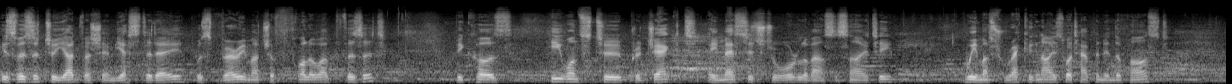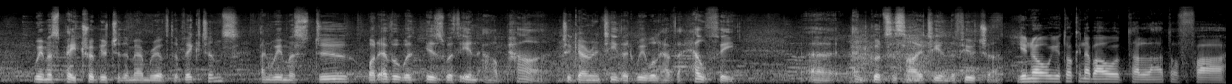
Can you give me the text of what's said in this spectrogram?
His visit to Yad Vashem yesterday was very much a follow up visit because he wants to project a message to all of our society. We must recognize what happened in the past. We must pay tribute to the memory of the victims, and we must do whatever is within our power to guarantee that we will have a healthy uh, and good society in the future. You know, you're talking about a lot of uh, uh,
